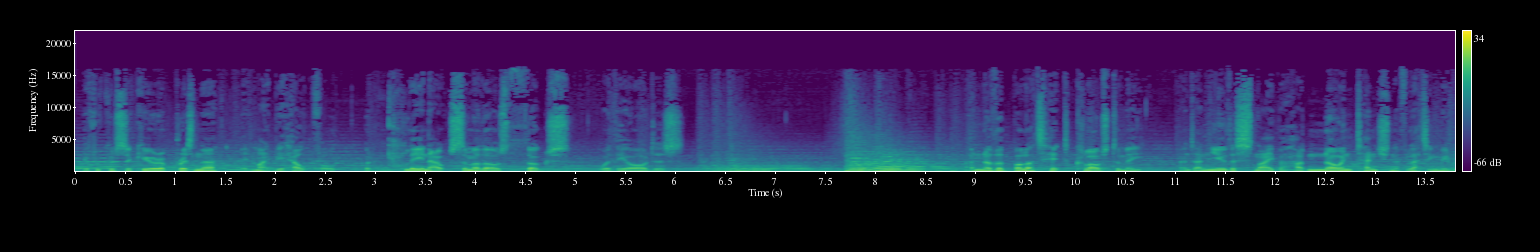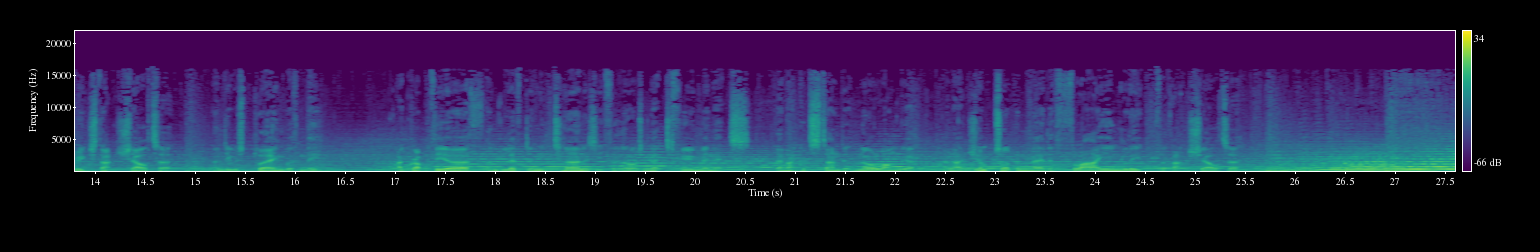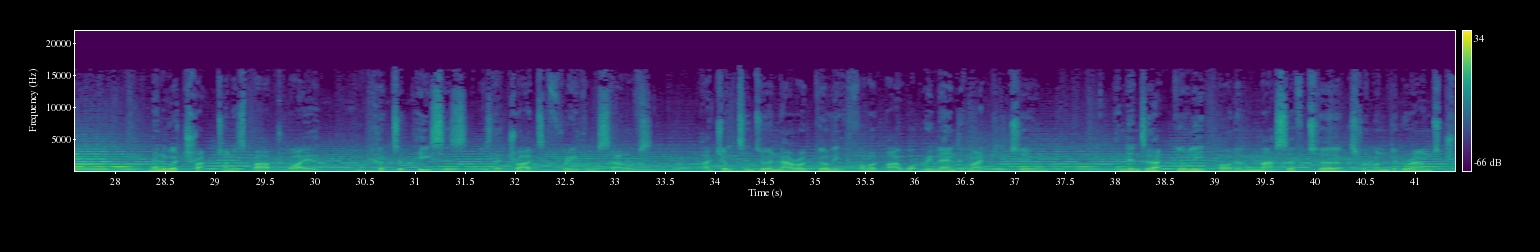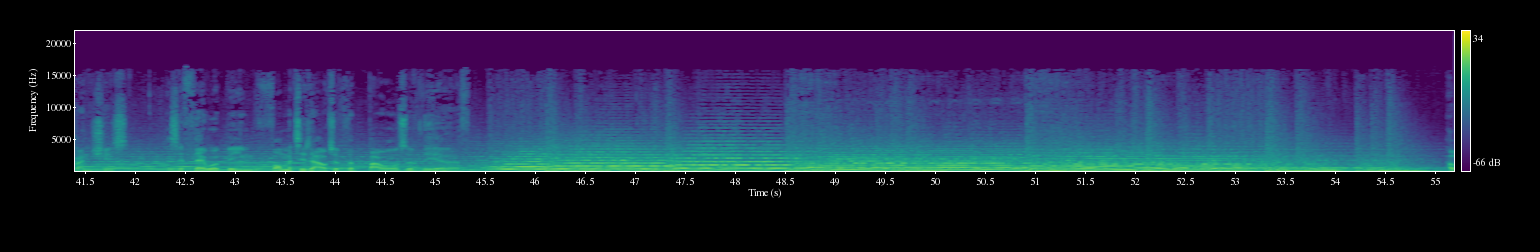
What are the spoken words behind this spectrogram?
If we could secure a prisoner, it might be helpful, but clean out some of those thugs were the orders. Another bullet hit close to me, and I knew the sniper had no intention of letting me reach that shelter, and he was playing with me. I grabbed the earth and lived an eternity for those next few minutes. Then I could stand it no longer, and I jumped up and made a flying leap for that shelter. Men were trapped on his barbed wire and cut to pieces as they tried to free themselves. I jumped into a narrow gully followed by what remained of my platoon, and into that gully poured a mass of Turks from underground trenches as if they were being vomited out of the bowels of the earth.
